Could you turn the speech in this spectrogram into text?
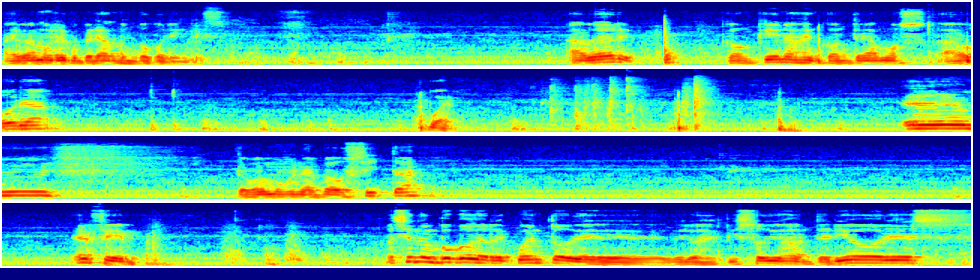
Ahí vamos recuperando un poco el inglés. A ver con qué nos encontramos ahora. Bueno. Em, tomamos una pausita. En fin, Haciendo un poco de recuento de, los episodios anteriores,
